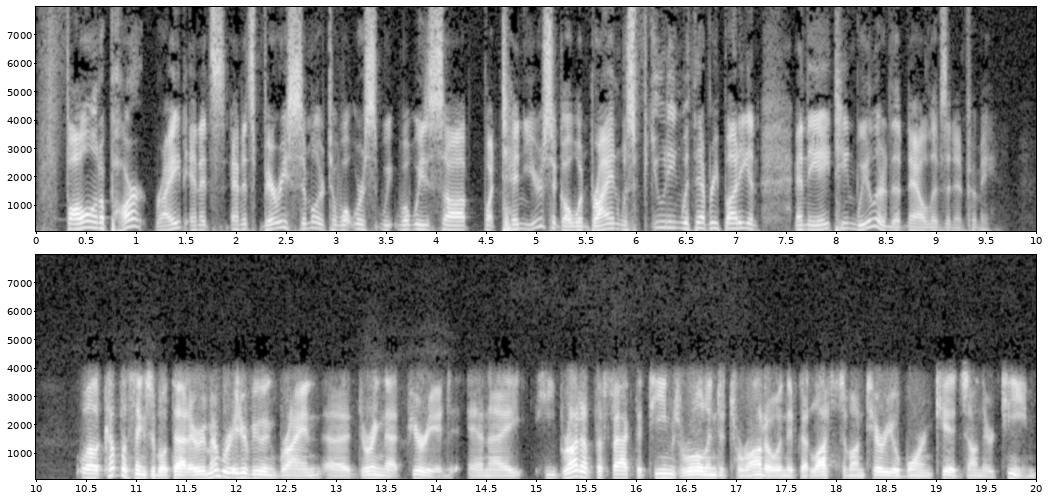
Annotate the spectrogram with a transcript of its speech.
fallen apart, right? And it's and it's very similar to what we're we, what we saw what 10 years ago when Brian was feuding with everybody and and the 18 wheeler that now lives in infamy. Well, a couple of things about that. I remember interviewing Brian uh, during that period, and I he brought up the fact that teams roll into Toronto and they've got lots of Ontario-born kids on their team,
